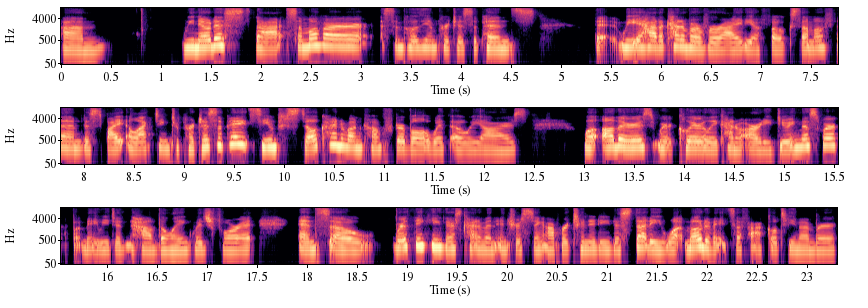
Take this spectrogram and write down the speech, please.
Um, we noticed that some of our symposium participants that we had a kind of a variety of folks. Some of them, despite electing to participate, seemed still kind of uncomfortable with OERs, while others were clearly kind of already doing this work, but maybe didn't have the language for it. And so we're thinking there's kind of an interesting opportunity to study what motivates a faculty member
